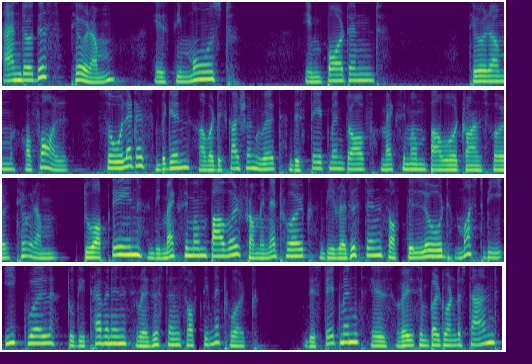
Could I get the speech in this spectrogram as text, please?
and uh, this theorem is the most important theorem of all. So let us begin our discussion with the statement of maximum power transfer theorem. To obtain the maximum power from a network, the resistance of the load must be equal to the Thevenin's resistance of the network. This statement is very simple to understand.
